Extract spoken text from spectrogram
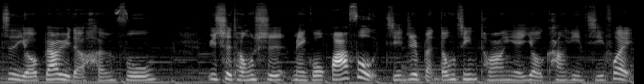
自由”标语的横幅。与此同时，美国华府及日本东京同样也有抗议集会，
